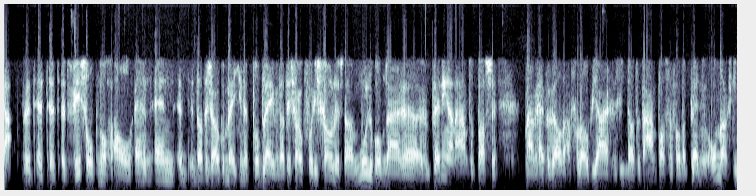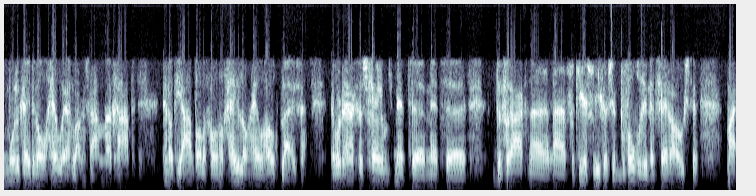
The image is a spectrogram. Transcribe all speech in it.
Ja, het, het, het, het, wisselt nogal. En, en dat is ook een beetje het probleem. Dat is ook voor die scholen is dan moeilijk om daar uh, hun planning aan aan te passen. Maar we hebben wel de afgelopen jaren gezien dat het aanpassen van de planning, ondanks die moeilijkheden, wel heel erg langzaam uh, gaat. En dat die aantallen gewoon nog heel lang heel hoog blijven. Er wordt erg geschermd met, uh, met de vraag naar, naar verkeersvliegers, bijvoorbeeld in het Verre Oosten. Maar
